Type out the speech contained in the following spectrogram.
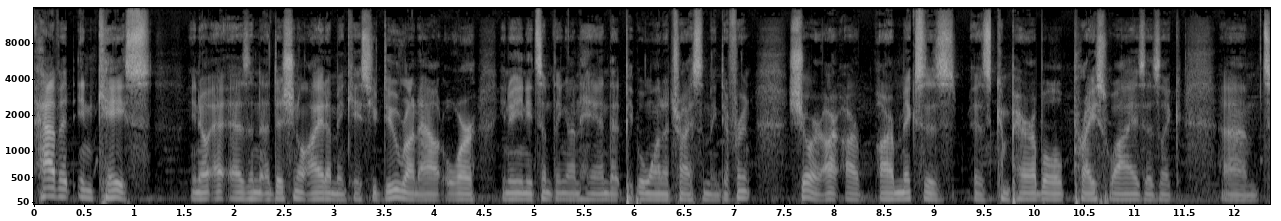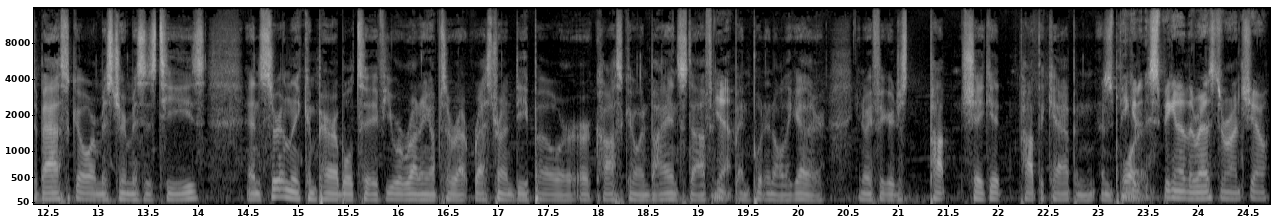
have it in case you know a, as an additional item in case you do run out or you know you need something on hand that people want to try something different. Sure, our our, our mix is is comparable price wise as like um, Tabasco or Mr. and Mrs. T's, and certainly comparable to if you were running up to Re- Restaurant Depot or, or Costco and buying stuff and, Yeah. and putting it all together. You know, I figure just pop, shake it, pop the cap, and, and Speaking it. of, speaking of the restaurant show,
